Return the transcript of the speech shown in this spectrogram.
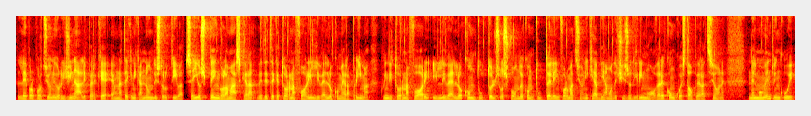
le proporzioni originali perché è una tecnica non distruttiva. Se io spengo la maschera vedete che torna fuori il livello come era prima, quindi torna fuori il livello con tutto il suo sfondo e con tutte le informazioni che abbiamo deciso di rimuovere con questo questa operazione. Nel momento in cui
